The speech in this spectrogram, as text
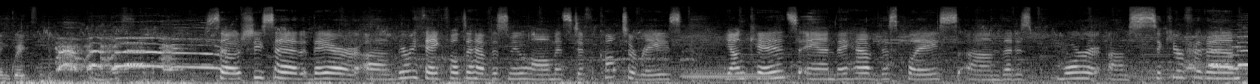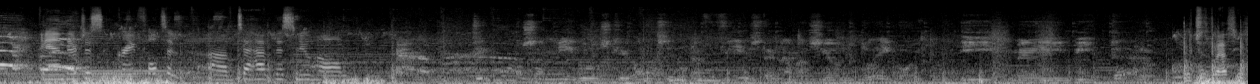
and grateful. So she said they are um, very thankful to have this new home. It's difficult to raise young kids, and they have this place um, that is more um, secure for them, and they're just grateful to um, to have this new home. Tengo unos amigos que van a hacer una fiesta en la mansión Playboy y me invitaron. Muchas gracias.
